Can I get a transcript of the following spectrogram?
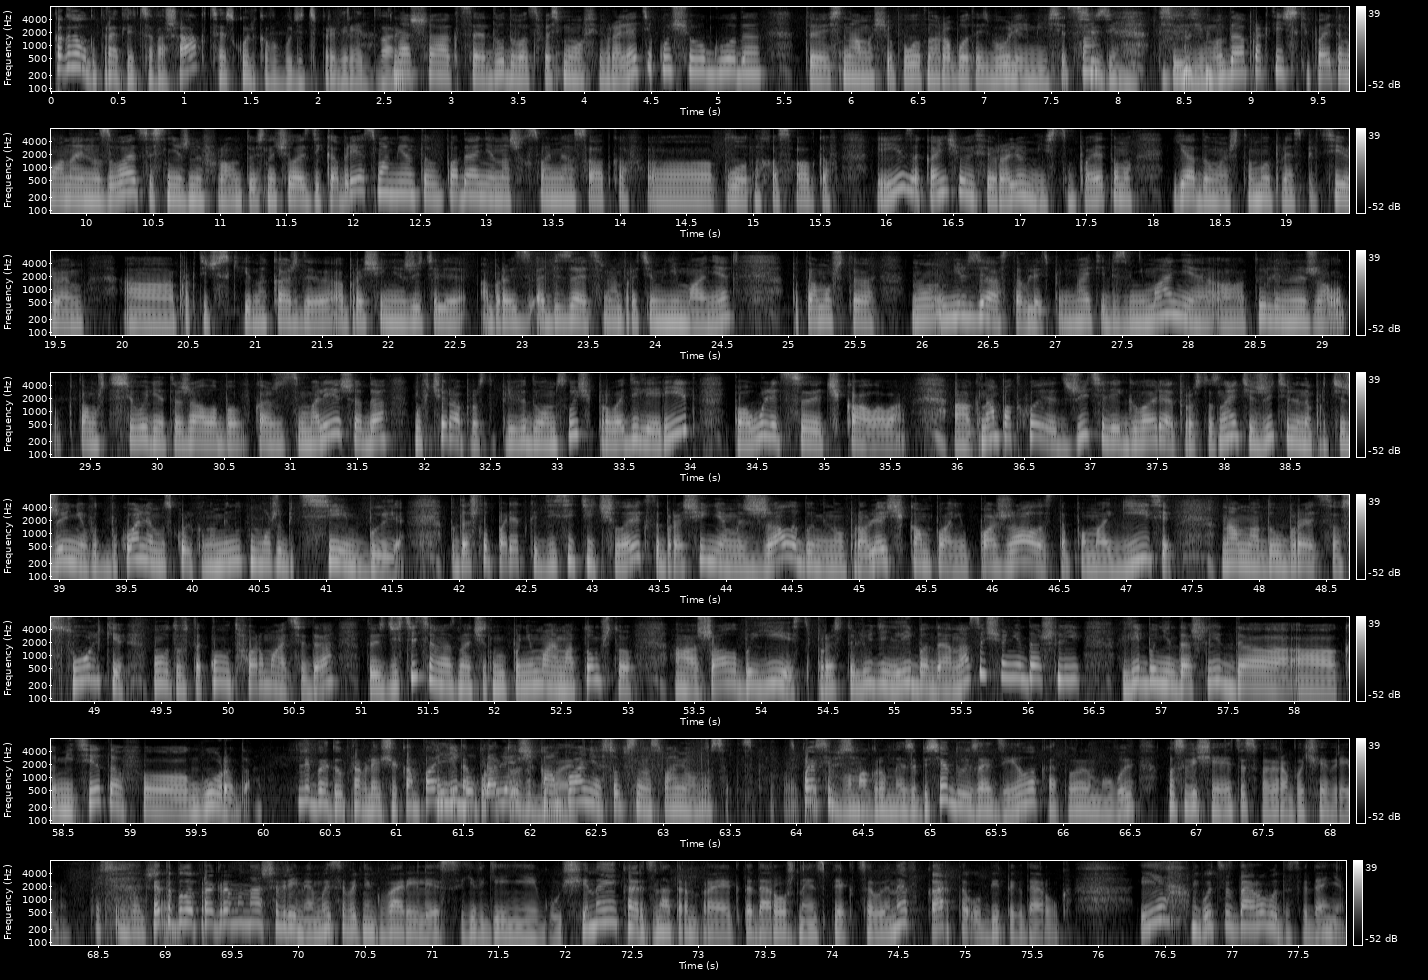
Как долго продлится ваша акция? Сколько вы будете проверять дворы? Наша акция до 28 февраля текущего года. То есть нам еще плотно работать более месяца. Всю зиму. Всю зиму, да, практически. Поэтому она и называется «Снежный фронт». То есть началась в декабре с момента выпадания наших с вами осадков, э, плотных осадков, и заканчиваем февралем месяцем. Поэтому я думаю, что мы проинспектируем э, практически на каждое обращение жителей, обязательно обратим внимание, потому что ну, нельзя оставлять, понимаете, без внимания э, ту или иную жалобу. Потому что сегодня эта жалоба кажется малейшая, да, мы вчера просто приведу вам случай, проводили рейд по улице Чкалова. А, к нам подходят жители и говорят, просто, знаете, жители на протяжении, вот буквально мы сколько, ну, минут, может быть, 7 были. Подошло порядка 10 человек с обращением и с жалобами на управляющую компанию. Пожалуйста, помогите, нам надо убрать сосульки. Ну, вот в таком вот формате, да. То есть, действительно, значит, мы понимаем о том, что а, жалобы есть. Просто люди либо до нас еще не дошли, либо не дошли до а, комитетов а, города. Либо это управляющая компания. Либо управляющая бывает. компания, собственно, с вами у нас это скрывает. Спасибо и вам огромное за беседу и за дело, которому вы посвящаете свое рабочее время. Спасибо большое. Это была программа «Наше время». Мы сегодня говорили с Евгенией Гущиной, координатором проекта «Дорожная инспекция УНФ. Карта убитых дорог». И будьте здоровы, до свидания.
